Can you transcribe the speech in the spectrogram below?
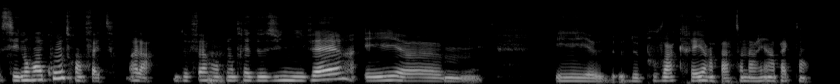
c'est une rencontre en fait, voilà, de faire Mmh rencontrer 2 univers et et de de pouvoir créer un partenariat impactant.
